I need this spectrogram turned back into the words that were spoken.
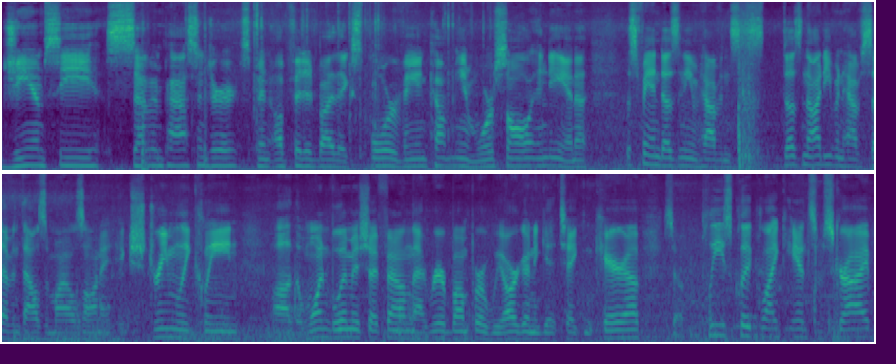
GMC seven passenger. It's been upfitted by the Explorer Van Company in Warsaw, Indiana. This van doesn't even have, does not even have 7,000 miles on it. Extremely clean. Uh, the one blemish I found, that rear bumper, we are gonna get taken care of. So please click like and subscribe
